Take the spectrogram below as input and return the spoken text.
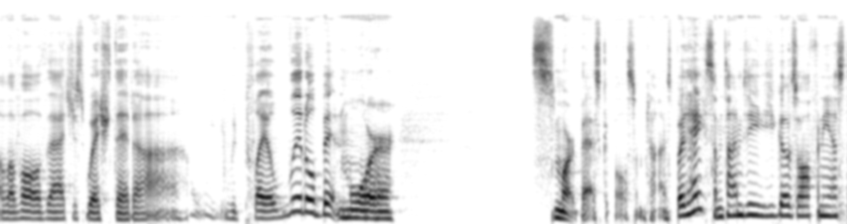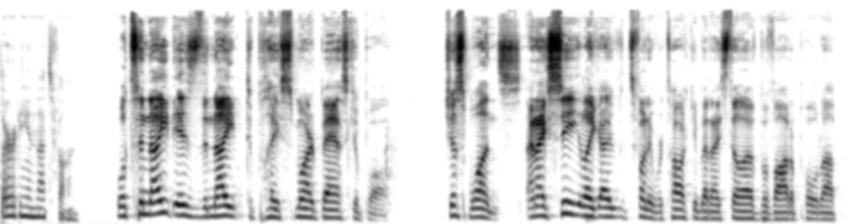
I love all of that. Just wish that uh, we would play a little bit more smart basketball sometimes. But hey, sometimes he, he goes off and he has 30, and that's fun. Well, tonight is the night to play smart basketball, just once. And I see, like, I, it's funny we're talking about. It, I still have Bovada pulled up.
